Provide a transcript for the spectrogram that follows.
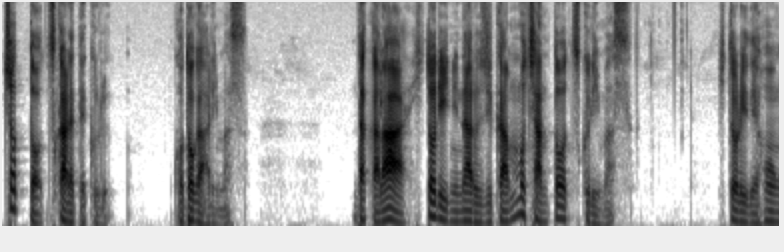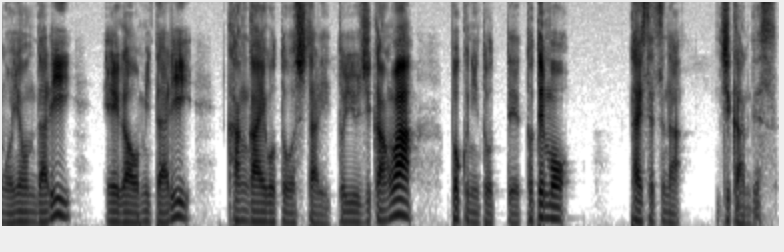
ちょっと疲れてくることがあります。だから一人になる時間もちゃんと作ります。一人で本を読んだり映画を見たり考え事をしたりという時間は僕にとってとても大切な時間です。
